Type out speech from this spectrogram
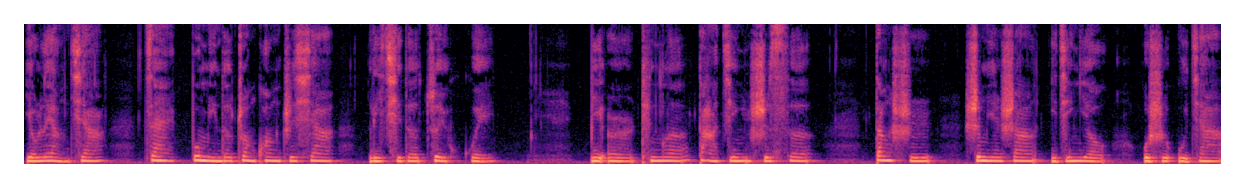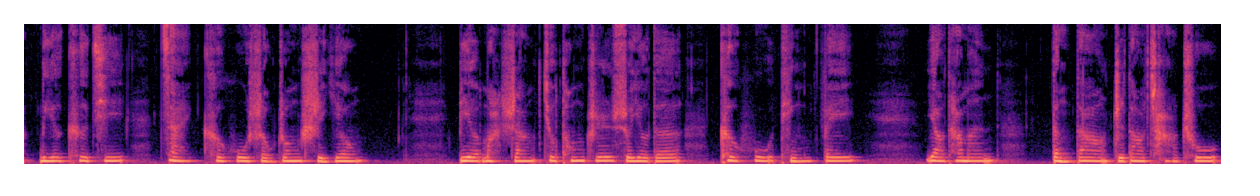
有两架在不明的状况之下离奇的坠毁。比尔听了大惊失色。当时市面上已经有五十五架利尔客机在客户手中使用。比尔马上就通知所有的客户停飞，要他们等到直到查出。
